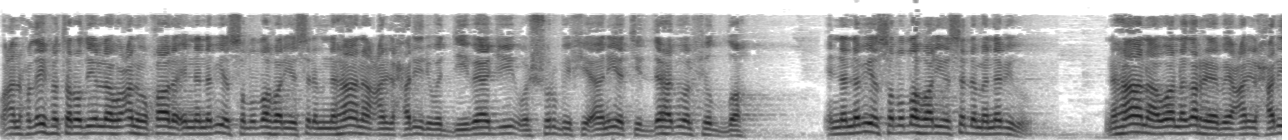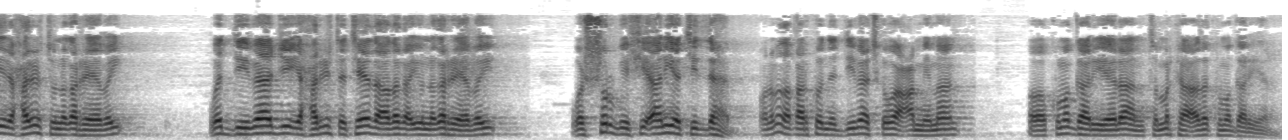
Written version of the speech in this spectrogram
wa can xudayfata radia allahu canhu qaala ina nabiya sala allahu aleyh wasalam nahaana can alxariiri waaldibaaji washurbi fi aaniyati aldahabi walfida ina nabiya sala allahu aleyh wasalama nebigu nahaana waa naga reebay can ilxariiri xariirtuu naga reebay waaldibaaji iyo xariirta teeda adag ayuu naga reebay washurbi fii aaniyati adahab culamada qaarkoodna diibaajka waa cammimaan oo kuma gaar yeelaan ta markaa adag kuma gaar yeelaan.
